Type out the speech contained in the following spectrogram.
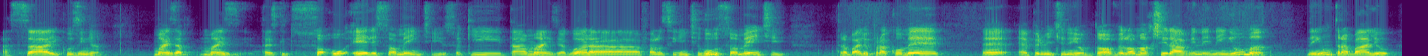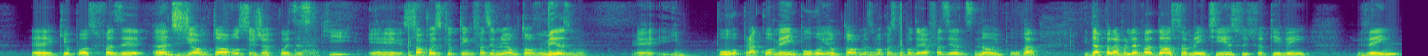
assar e cozinhar. Mas está escrito só, ele somente, isso aqui está a mais. E agora fala o seguinte: Hu, somente trabalho para comer é, é, permitido em Yom Tov, nem nenhuma nenhum trabalho é, que eu posso fazer antes de Yom Tov, ou seja, coisas que é, só coisas que eu tenho que fazer no Yom Tov mesmo, é, para comer, empurra o Yom Tov, mas uma coisa que eu poderia fazer antes não empurra. E da palavra levador, somente isso, isso aqui vem vem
